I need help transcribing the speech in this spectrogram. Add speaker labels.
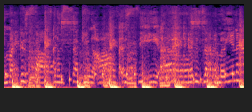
Speaker 1: with Microsoft. I'm sucking off a CEO. If it's not a millionaire,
